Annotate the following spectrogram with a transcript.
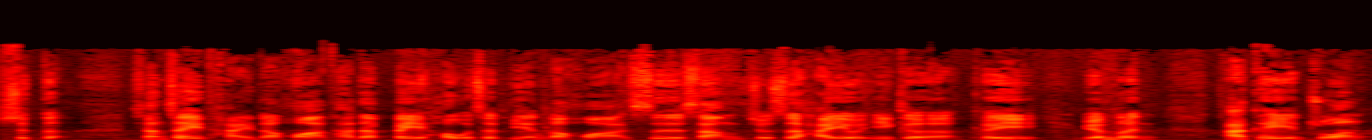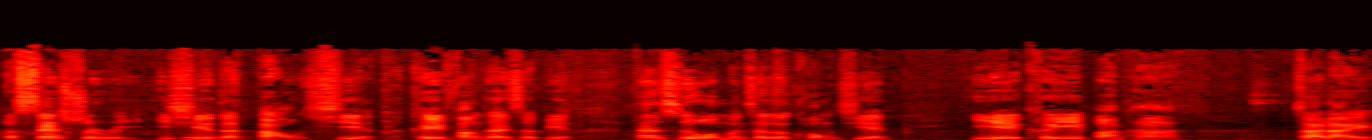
是的。像这一台的话，它的背后这边的话，事实上就是还有一个可以原本它可以装 accessory 一些的导线，可以放在这边。但是我们这个空间也可以把它再来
